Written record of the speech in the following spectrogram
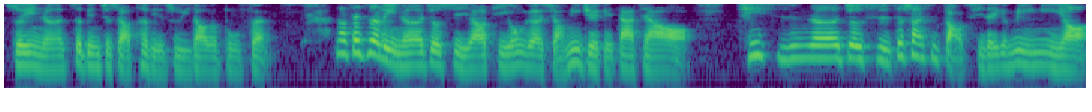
所以呢，这边就是要特别注意到的部分。那在这里呢，就是也要提供个小秘诀给大家哦。其实呢，就是这算是早期的一个秘密哦。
